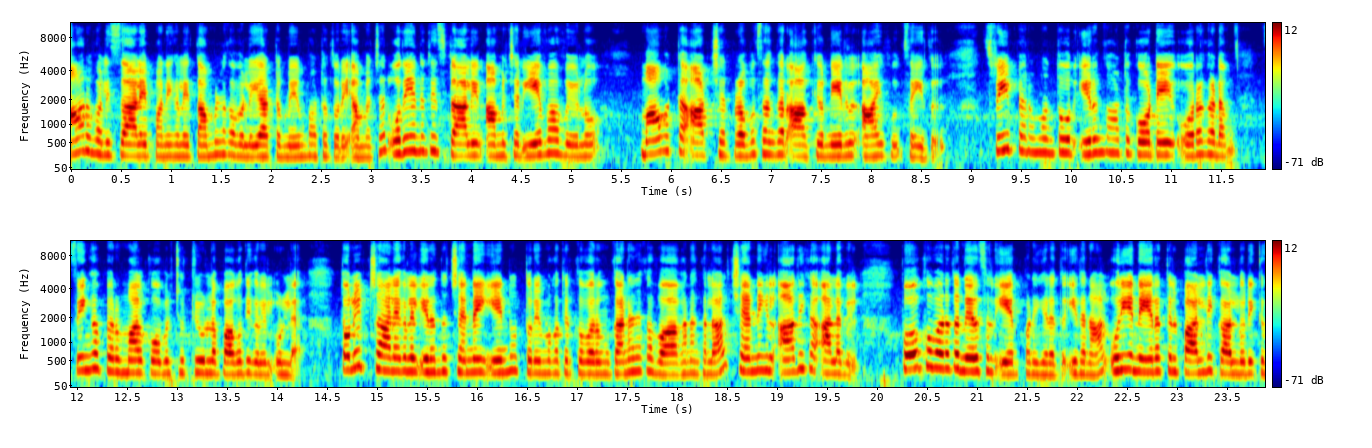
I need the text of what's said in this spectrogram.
ஆறு வழி சாலை பணிகளை தமிழக விளையாட்டு மேம்பாட்டுத்துறை அமைச்சர் உதயநிதி ஸ்டாலின் அமைச்சர் ஏவா வேலு மாவட்ட ஆட்சியர் பிரபுசங்கர் ஆகியோர் நேரில் ஆய்வு செய்து ஸ்ரீபெரும்புதூர் இருங்காட்டுக்கோட்டை ஒரகடம் சிங்கப்பெருமாள் கோவில் சுற்றியுள்ள பகுதிகளில் உள்ள தொழிற்சாலைகளில் இருந்து சென்னை எண்ணூர் துறைமுகத்திற்கு வரும் கனரக வாகனங்களால் சென்னையில் அதிக அளவில் போக்குவரத்து நெரிசல் ஏற்படுகிறது. இதனால் உரிய நேரத்தில் பள்ளி கல்லூரிக்கு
